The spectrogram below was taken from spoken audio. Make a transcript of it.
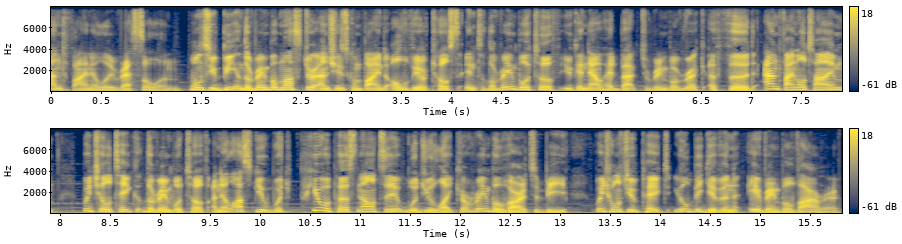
and finally Wrestlin. Once you've beaten the Rainbow Master and she's combined all of your Tuffs into the Rainbow Tuff, you can now head back to Rainbow Rick a third and final time, which he'll take the Rainbow Tuff and he'll ask you which pure personality would you like your Rainbow Vari to be, which once you've picked, you'll be given a Rainbow Vari.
